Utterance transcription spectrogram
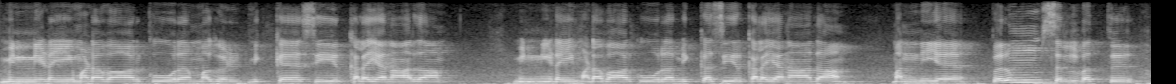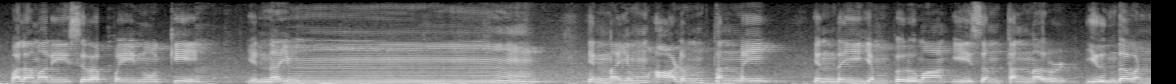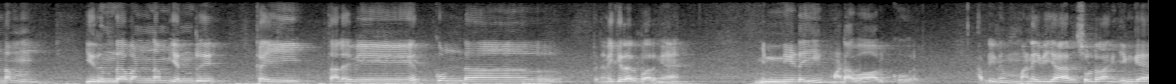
மின்னிடை மடவார் கூற மகிழ் மிக்க சீர் கலையனார்தாம். மின்னிடை மடவார் கூற மிக்க சீர் கலையனாதாம் மன்னிய பெரும் செல்வத்து வளமலி சிறப்பை நோக்கி என்னையும் என்னையும் ஆடும் தன்மை எந்தை எம் பெருமான் ஈசன் தன்னருள் இருந்த வண்ணம். இருந்த வண்ணம் என்று கை தலைமேற்கொண்டார் இப்போ நினைக்கிறார் பாருங்க. மின்னிடை மடவார்கோர் அப்படின்னு மனைவியார் சொல்கிறாங்க எங்கே?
